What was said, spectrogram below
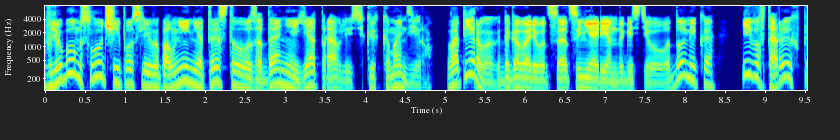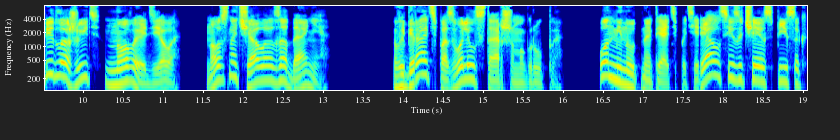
В любом случае, после выполнения тестового задания я отправлюсь к их командиру. Во-первых, договариваться о цене аренды гостевого домика, и, во-вторых, предложить новое дело. Но сначала задание. Выбирать позволил старшему группы. Он минут на пять потерялся, изучая список,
